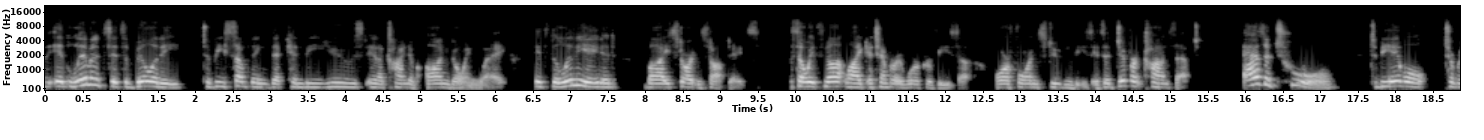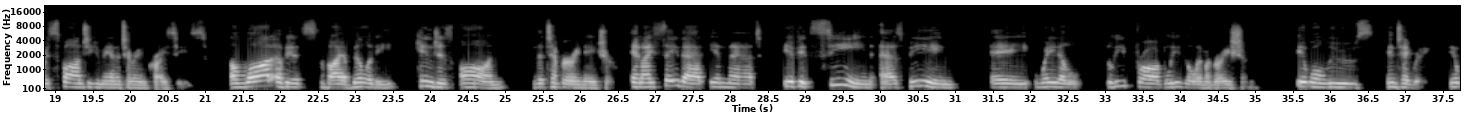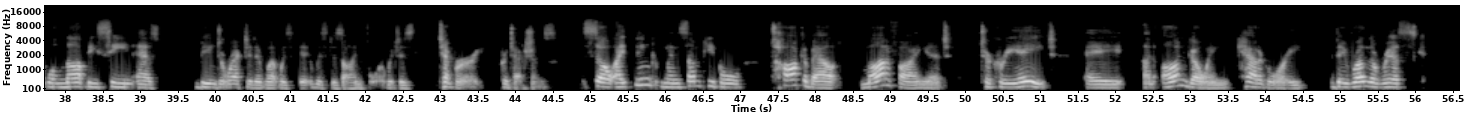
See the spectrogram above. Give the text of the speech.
it limits its ability to be something that can be used in a kind of ongoing way. It's delineated by start and stop dates. So it's not like a temporary worker visa or a foreign student visa. It's a different concept. As a tool to be able to respond to humanitarian crises, a lot of its viability hinges on the temporary nature. And I say that in that if it's seen as being a way to leapfrog legal immigration, it will lose integrity. It will not be seen as being directed at what was it was designed for, which is temporary protections. So I think when some people talk about modifying it to create a an ongoing category, they run the risk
